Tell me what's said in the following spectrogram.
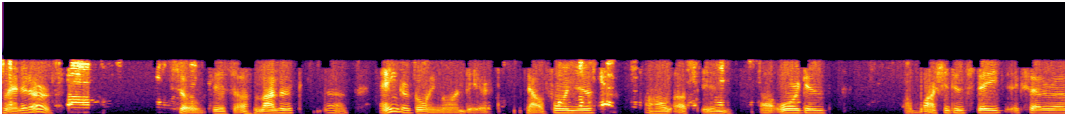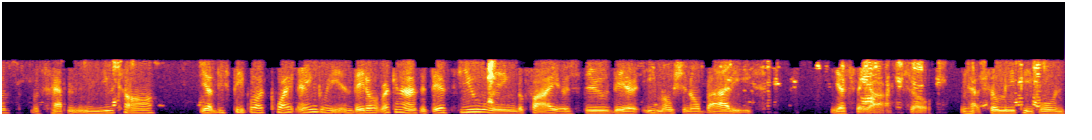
planet Earth. So there's a lot of uh, anger going on there. California, all up in uh, Oregon, uh, Washington State, etc. What's happening in Utah. Yeah, these people are quite angry, and they don't recognize that they're fueling the fires through their emotional bodies. Yes, they are. So we have so many people in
